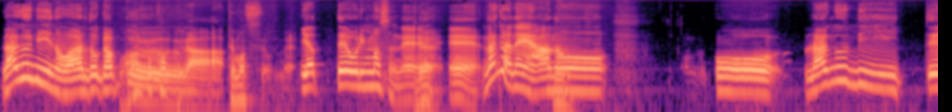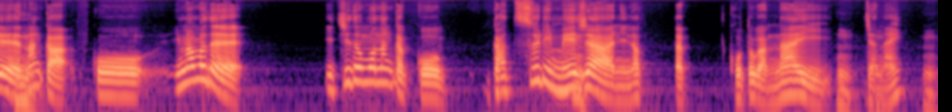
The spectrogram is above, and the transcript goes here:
ラグビーのワールドカップがやってますよね。やっておりますね。ね。ええ。なんかねあのーこうラグビーってうん。なんかこう、今まで一度もなんかこうがっつりメジャーになったことがないうん。じゃない、うん。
